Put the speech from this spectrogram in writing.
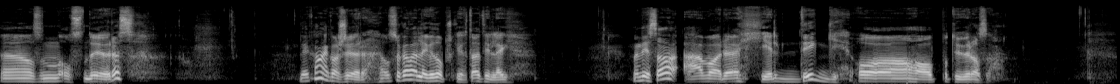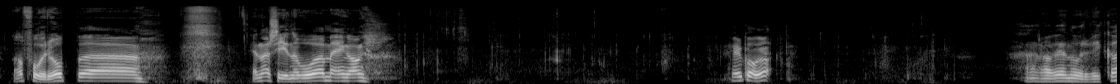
Hvordan åssen det gjøres. Det kan jeg kanskje gjøre. Og så kan jeg legge ut oppskrifta i tillegg. Men disse er bare helt digg å ha på tur, altså. Da får du opp eh, energinivået med en gang. Helt konge. Her har vi Nordvika.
